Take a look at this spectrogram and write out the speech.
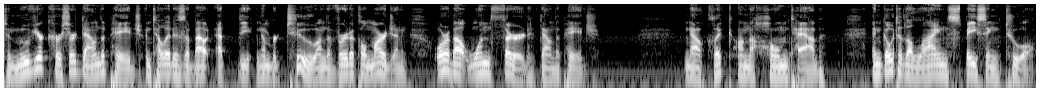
to move your cursor down the page until it is about at the number 2 on the vertical margin or about one-third down the page. Now click on the Home tab and go to the Line Spacing tool.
